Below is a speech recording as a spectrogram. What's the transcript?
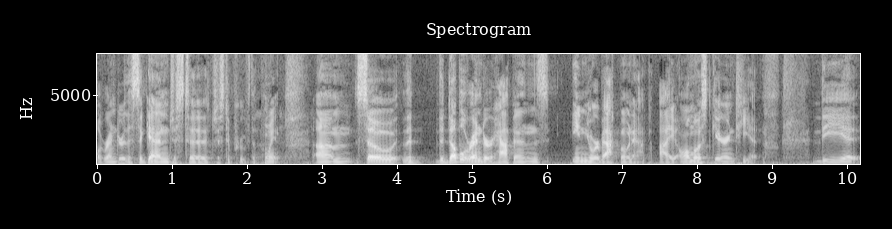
I'll render this again just to just to prove the point. Um, so the the double render happens in your Backbone app. I almost guarantee it. The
